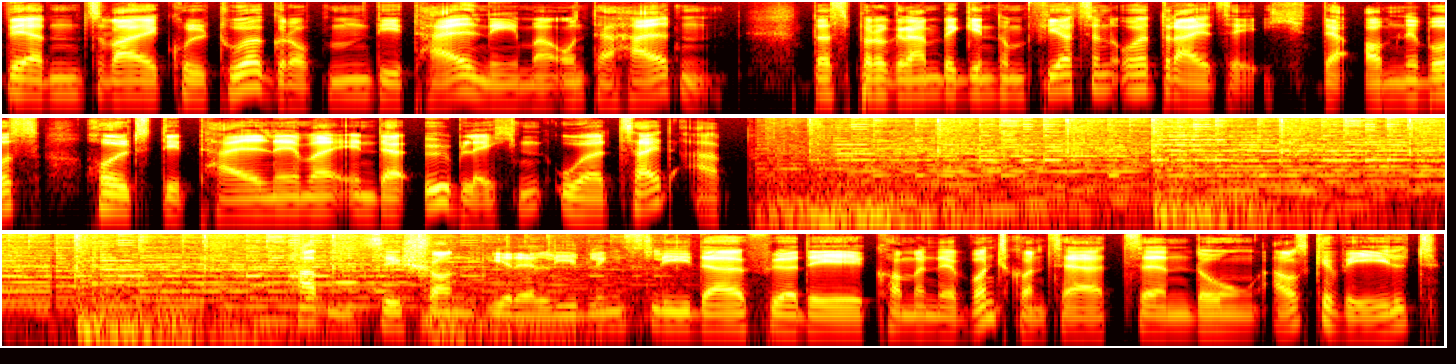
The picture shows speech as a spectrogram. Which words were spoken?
werden zwei Kulturgruppen die Teilnehmer unterhalten. Das Programm beginnt um 14.30 Uhr. Der Omnibus holt die Teilnehmer in der üblichen Uhrzeit ab. Haben Sie schon Ihre Lieblingslieder für die kommende Wunschkonzertsendung ausgewählt?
